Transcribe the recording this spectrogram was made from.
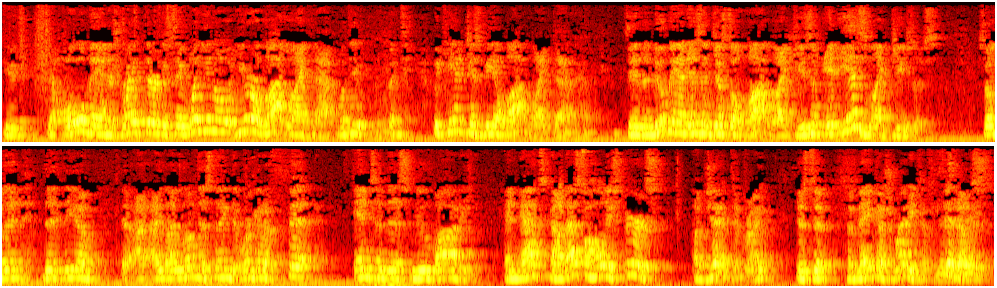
you, the old man is right there to say, well, you know, you're a lot like that. Well, they, mm-hmm. but we can't just be a lot like that. See, the new man isn't just a lot like Jesus; it is like Jesus. So then, the the um, I, I love this thing that we're going to fit into this new body, and that's now that's the Holy Spirit's objective, right? Is to to make us ready to fit us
